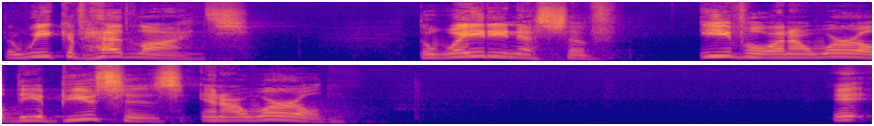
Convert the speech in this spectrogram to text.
the week of headlines, the weightiness of evil in our world, the abuses in our world. It,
